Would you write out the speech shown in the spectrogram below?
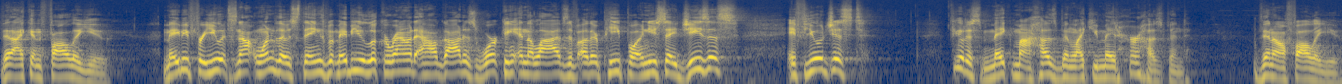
that I can follow you. Maybe for you, it's not one of those things, but maybe you look around at how God is working in the lives of other people and you say, Jesus, if you'll just, if you'll just make my husband like you made her husband, then I'll follow you.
